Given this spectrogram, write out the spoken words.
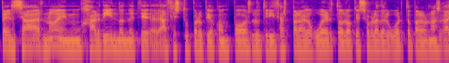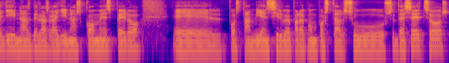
pensar ¿no? en un jardín donde te haces tu propio compost, lo utilizas para el huerto, lo que sobra del huerto para unas gallinas, de las gallinas comes, pero eh, pues también sirve para compostar sus desechos.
